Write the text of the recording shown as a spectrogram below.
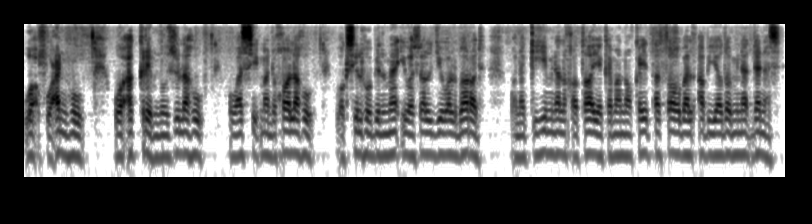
wa'fu anhu wa akrim nuzulahu wa wasi' madkhalahu waksilhu bil ma'i wasalji wal barad wa nakihi minal khataya kama naqaita thawbal abyada minad danas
